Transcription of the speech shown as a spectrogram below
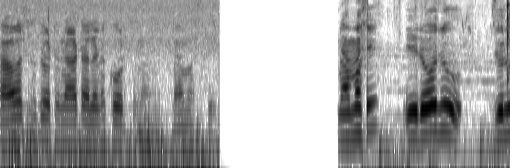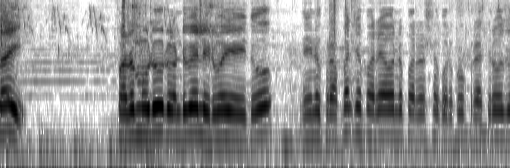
కావాల్సిన చోట నాటాలని కోరుతున్నాను. నమస్తే. నమస్తే. ఈరోజు జూలై పదమూడు రెండు వేల ఇరవై ఐదు నేను ప్రపంచ పర్యావరణ పరిరక్షణ కొరకు ప్రతిరోజు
